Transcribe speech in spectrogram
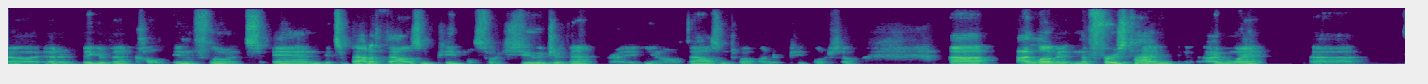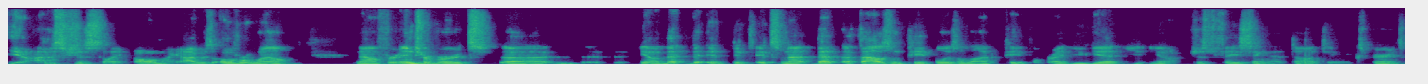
uh, at a big event called Influence. And it's about a thousand people, so a huge event, right? You know, 1,000, 1,200 people or so. Uh, I love it. And the first time I went, uh, yeah, I was just like, oh my, I was overwhelmed. Now for introverts, uh, you know, that it, it, it's not that a thousand people is a lot of people, right? You get, you know, just facing that daunting experience.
